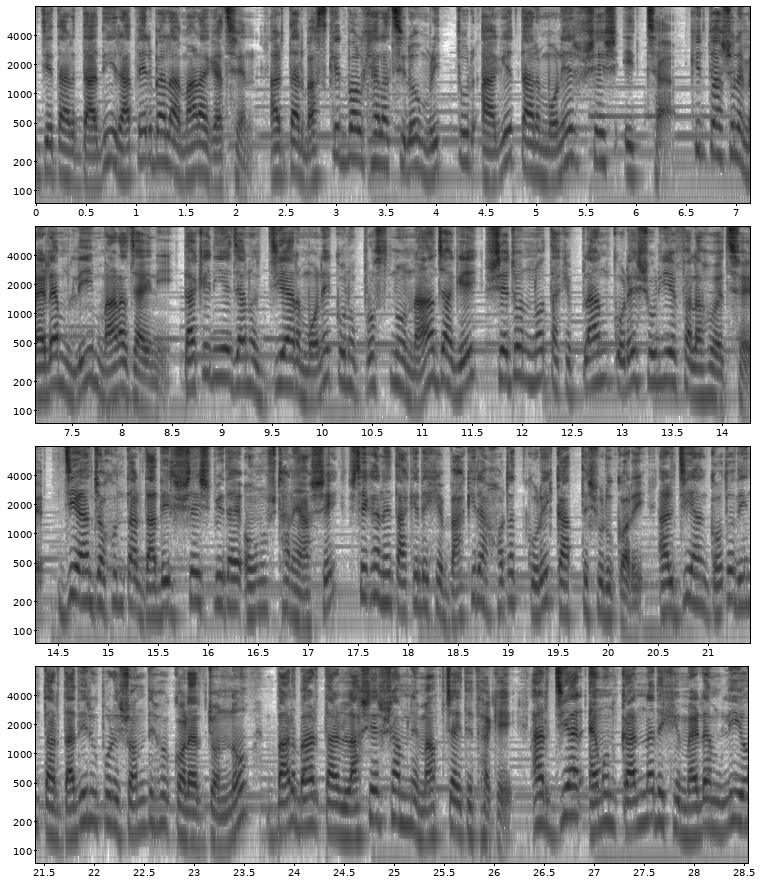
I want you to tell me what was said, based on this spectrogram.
যে তার দাদি রাতের বেলা মারা গেছেন আর তার বাস্কেটবল খেলা ছিল মৃত্যুর আগে তার মনের শেষ ইচ্ছা। কিন্তু আসলে ম্যাডাম লি মারা যায়নি। তাকে নিয়ে যেন জিয়ার মনে কোনো প্রশ্ন না জাগে, সেজন্য তাকে প্ল্যান করে সরিয়ে ফেলা হয়েছে। জিয়া যখন তার দাদির শেষ বিদায় অনুষ্ঠানে আসে, সেখানে তাকে দেখে বাকিরা হঠাৎ করে কাঁদতে শুরু করে। আর জিয়া গতদিন তার দাদির উপরে সন্দেহ করার জন্য বারবার তার লাশের সামনে মাপ চাইতে থাকে। আর জিয়ার এমন কান্না দেখে ম্যাডাম লিও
